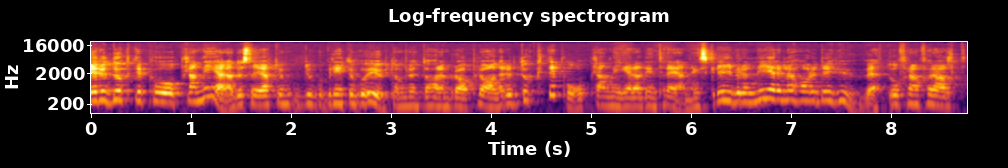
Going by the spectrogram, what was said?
Är du duktig på att planera? Du säger att du, du vill inte gå ut om du inte har en bra plan. Är du duktig på att planera din träning? Skriver du ner eller har du det i huvudet? Och framförallt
